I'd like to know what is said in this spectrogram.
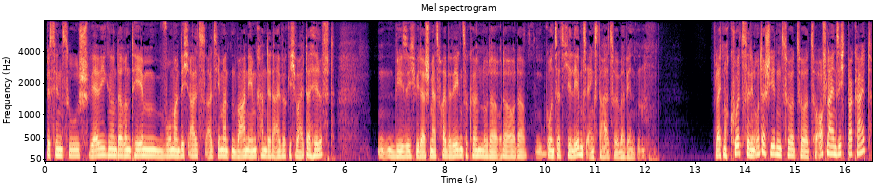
bis hin zu schwerwiegenderen Themen, wo man dich als, als jemanden wahrnehmen kann, der da wirklich weiterhilft wie sich wieder schmerzfrei bewegen zu können oder, oder, oder grundsätzliche Lebensängste halt zu überwinden. Vielleicht noch kurz zu den Unterschieden zur, zur, zur Offline-Sichtbarkeit.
